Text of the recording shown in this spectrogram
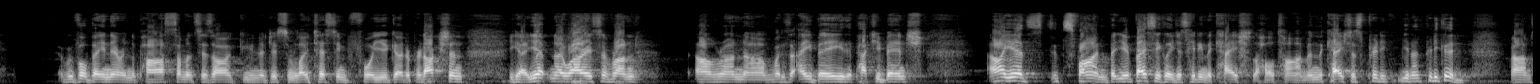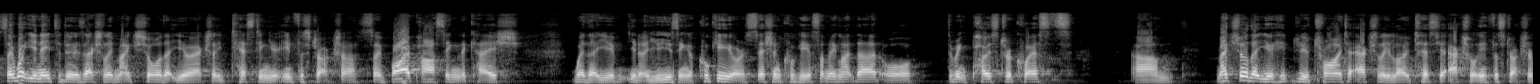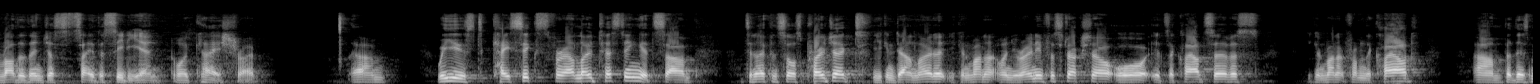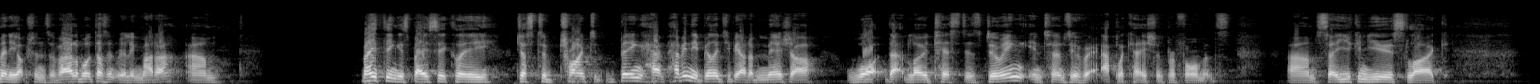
we've all been there in the past. Someone says, "Oh, you know, do some load testing before you go to production." You go, "Yep, no worries. I've run, I'll run um, what is it, AB, the Apache Bench." Oh yeah, it's, it's fine, but you're basically just hitting the cache the whole time, and the cache is pretty, you know, pretty good. Um, so what you need to do is actually make sure that you're actually testing your infrastructure. So bypassing the cache, whether you, you know, you're using a cookie or a session cookie or something like that, or doing post requests. Um, Make sure that you're, you're trying to actually load test your actual infrastructure rather than just say the CDN or cache, right? Um, we used K6 for our load testing. It's, um, it's an open source project. You can download it. You can run it on your own infrastructure or it's a cloud service. You can run it from the cloud. Um, but there's many options available. It doesn't really matter. Um, main thing is basically just to try to being have, having the ability to be able to measure what that load test is doing in terms of application performance. Um, so you can use like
